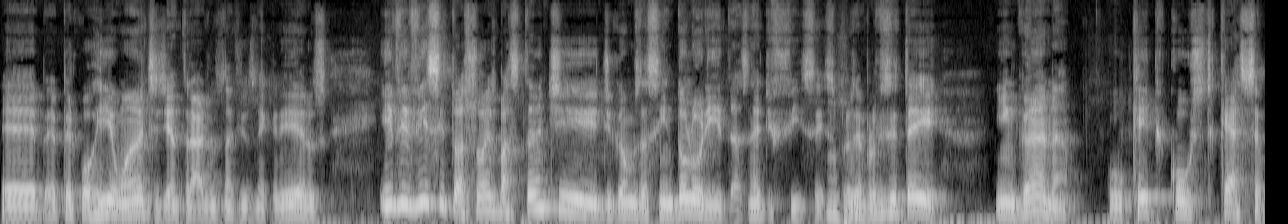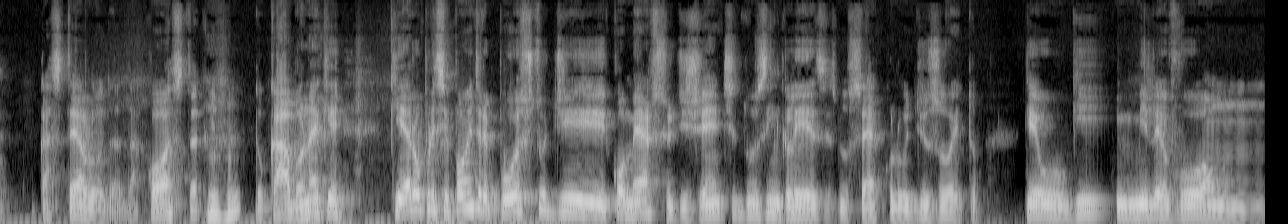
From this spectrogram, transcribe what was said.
é, percorriam antes de entrar nos navios negreiros e vivi situações bastante, digamos assim, doloridas, né, difíceis. Uhum. Por exemplo, eu visitei em Gana o Cape Coast Castle, castelo da, da costa uhum. do Cabo, né? Que, que era o principal entreposto de comércio de gente dos ingleses no século XVIII. Que o Gui me levou a um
